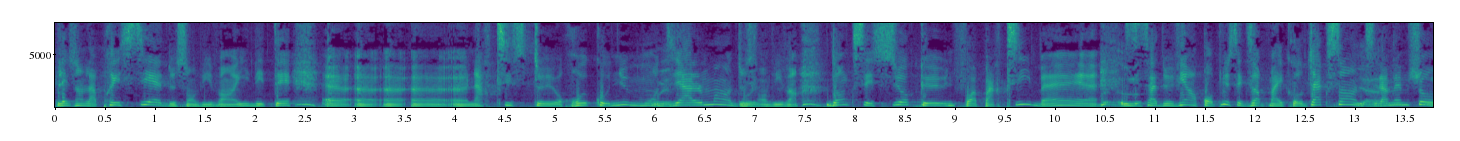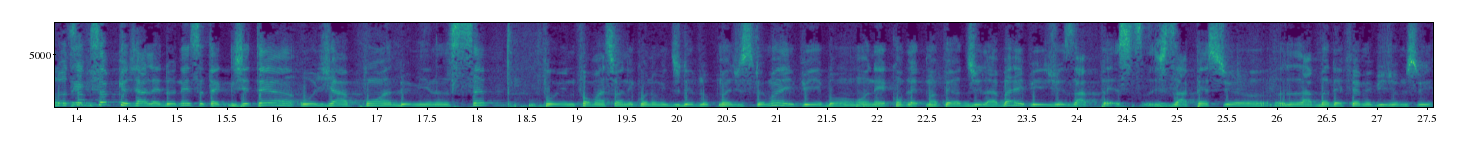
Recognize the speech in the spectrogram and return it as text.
Les gens l'appréciaient de son vivant. Il était euh, un, un- un- artiste reconnu mondialement de Oui. son vivant. Donc c'est sûr qu'une fois parti, ben Le- ça devient encore plus. Exemple Michael Jackson, Yeah. c'est la même chose. L'autre exemple que j'allais donner, c'était que j'étais au Japon en 2007 pour une formation en économie du développement justement, et puis bon, on est complètement perdu là-bas, et puis je zappais, je sur la bande FM, et puis je me suis,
